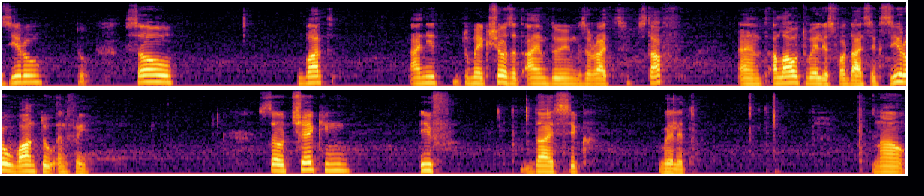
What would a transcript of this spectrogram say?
0 2 so but I need to make sure that I am doing the right stuff and allowed values for DiSEqC 0 1 2 and 3 so checking if DiSEqC valid now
